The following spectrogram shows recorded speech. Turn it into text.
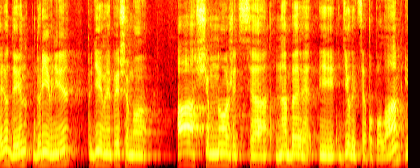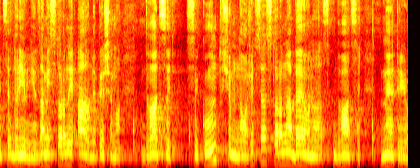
L1 дорівнює, тоді ми пишемо А, що множиться на Б і ділиться пополам, і це дорівнює. Замість сторони А ми пишемо 20 секунд, що множиться. Сторона Б у нас 20 метрів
